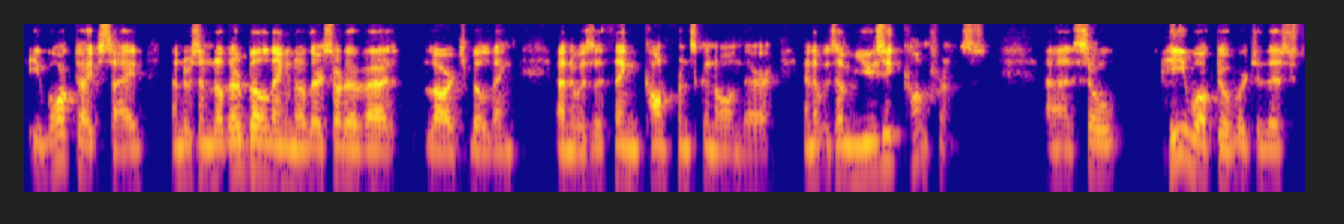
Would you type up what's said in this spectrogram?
he walked outside, and there was another building, another sort of a large building, and there was a thing conference going on there, and it was a music conference. And so he walked over to this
